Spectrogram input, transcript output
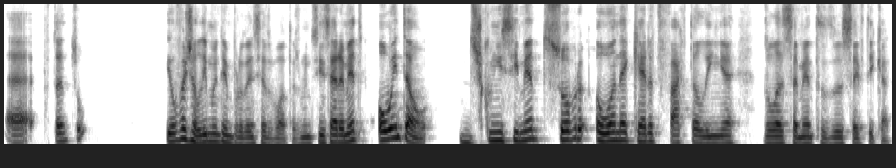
Uh, portanto, eu vejo ali muita imprudência de botas, muito sinceramente. Ou então, desconhecimento sobre onde é que era de facto a linha de lançamento do safety car.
